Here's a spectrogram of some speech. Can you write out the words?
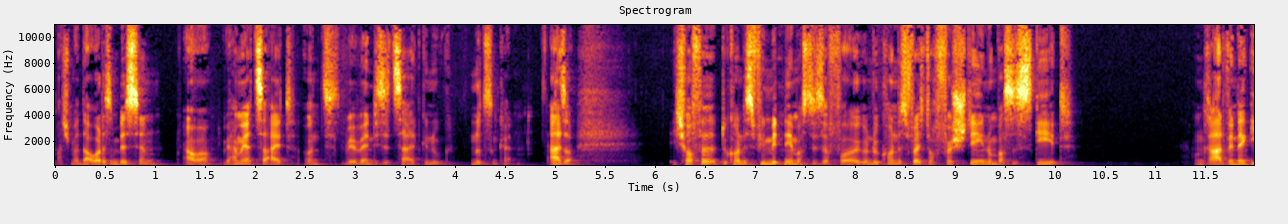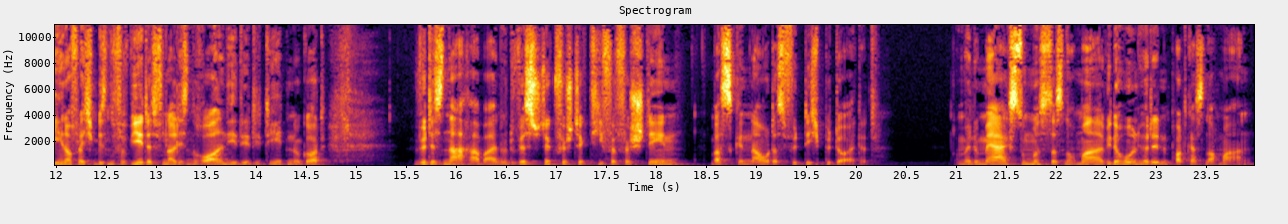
Manchmal dauert es ein bisschen, aber wir haben ja Zeit und wir werden diese Zeit genug nutzen können. Also, ich hoffe, du konntest viel mitnehmen aus dieser Folge und du konntest vielleicht auch verstehen, um was es geht. Und gerade wenn dein Gehirn auch vielleicht ein bisschen verwirrt ist von all diesen Rollen, Identitäten, oh Gott, wird es nacharbeiten und du wirst Stück für Stück tiefer verstehen, was genau das für dich bedeutet. Und wenn du merkst, du musst das nochmal wiederholen, hör dir den Podcast nochmal an.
